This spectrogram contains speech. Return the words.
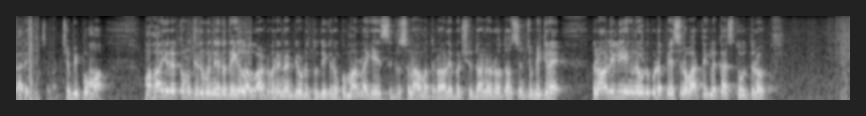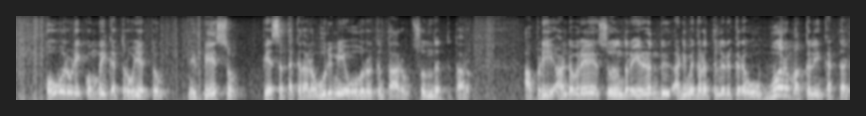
காரியத்தை செய்வார். செபிப்போமா மகா இறக்கம் கிருப நிறுதைகள் அல்லாண்டவரை நன்றியோடு துதிக்கிறோம். குமாரனாக இயேசு கிறிஸ்து நாமத்தினாலே பரிசுத்தான விரோதம் ஜெபிக்கிறேன். இந்த நாளிலேயே எங்களோடு கூட பேசின வார்த்தைகளுக்காக ஸ்தோத்திரம். ஒவ்வொருடைய கொம்பை கர்த்தர் உயர்த்தும் நீ பேசும் பேசத்தக்கதான உரிமையை ஒவ்வொருவருக்கும் தாரும் சுதந்திரத்தை தாரும். அப்படி ஆண்டவரே சுதந்திரம் இழந்து அடிமைத்தனத்தில் இருக்கிற ஒவ்வொரு மக்களையும் கர்த்தர்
